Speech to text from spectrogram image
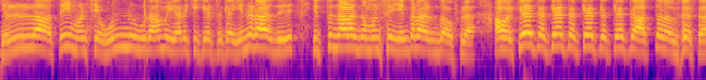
எல்லாத்தையும் மனுஷன் ஒன்று விடாமல் இறக்கி கேட்டிருக்கேன். என்னடா இது? இத்தனை நாள் இந்த மனுஷன் எங்கடா இருந்தாப்புல? அவர் கேட்க கேட்க கேட்க கேட்க அத்தனை பேரை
